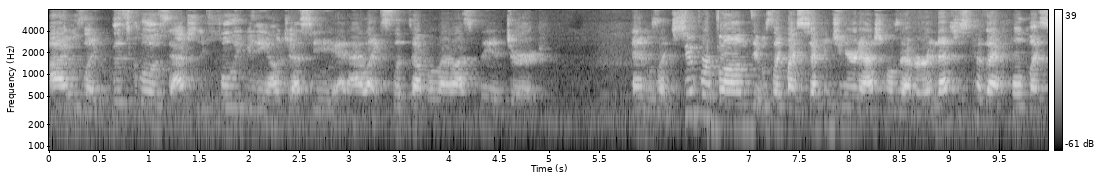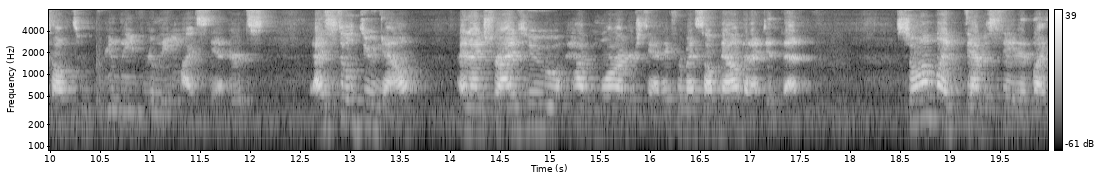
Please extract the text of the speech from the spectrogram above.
I was like this close to actually fully beating out Jesse, and I like slipped up on my last clean and jerk and was like super bummed. It was like my second junior nationals ever, and that's just because I hold myself to really, really high standards. I still do now, and I try to have more understanding for myself now than I did then. So I'm like devastated. Like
